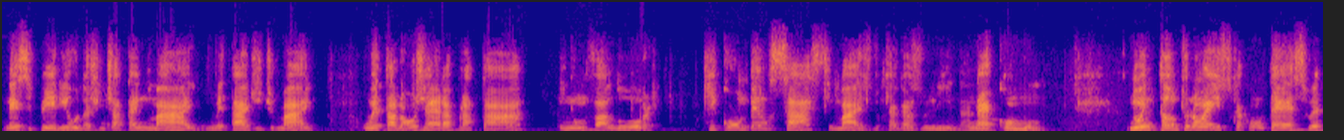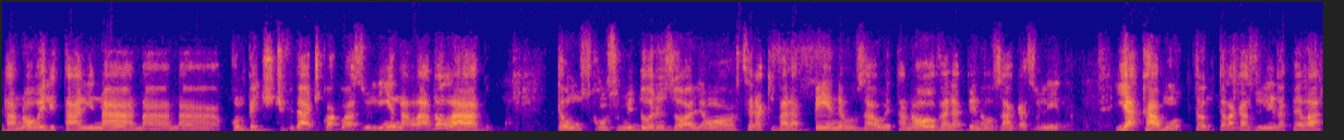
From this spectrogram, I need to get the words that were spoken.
nesse período, a gente já está em maio, metade de maio, o etanol já era para estar tá em um valor que compensasse mais do que a gasolina, né, comum. No entanto, não é isso que acontece. O etanol ele está ali na, na, na, competitividade com a gasolina lado a lado. Então, os consumidores olham, ó, será que vale a pena usar o etanol ou vale a pena usar a gasolina? E acabam optando pela gasolina pela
